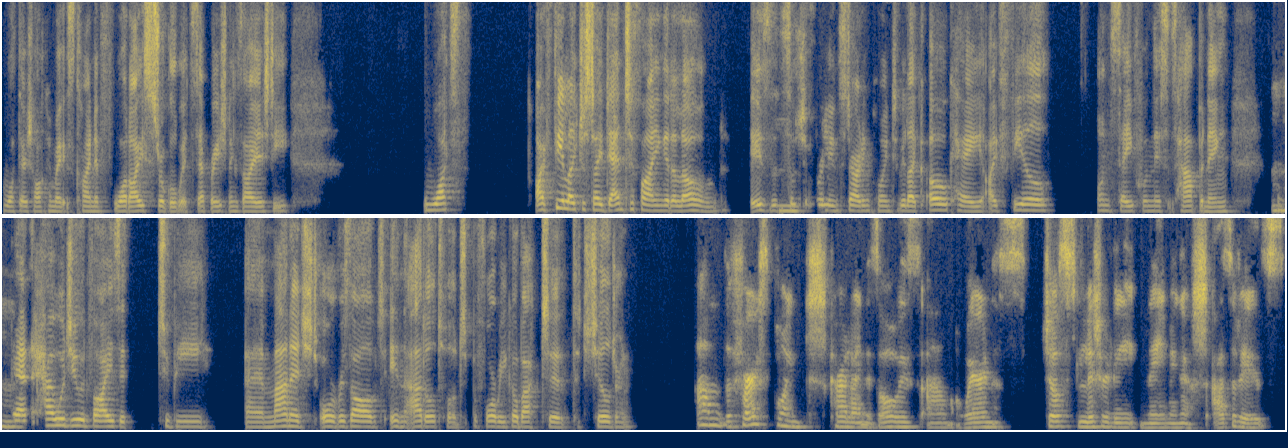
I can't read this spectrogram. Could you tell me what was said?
what they're talking about is kind of what I struggle with separation anxiety what's I feel like just identifying it alone is mm-hmm. such a brilliant starting point to be like, okay, I feel unsafe when this is happening. Mm-hmm. Then how would you advise it to be um, managed or resolved in adulthood before we go back to, to children? Um, the first point, Caroline, is always um, awareness, just literally naming it as it is.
